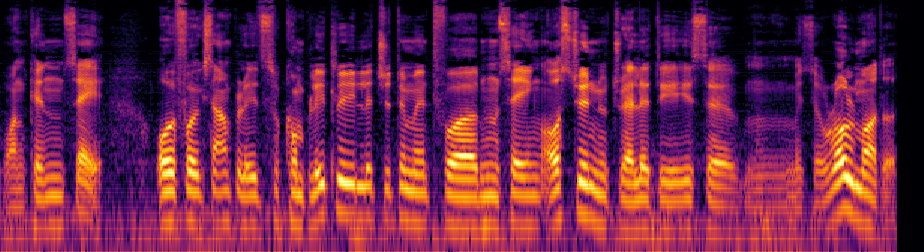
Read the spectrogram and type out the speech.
one can say or, for example, it's completely legitimate for um, saying Austrian neutrality is a, um, is a role model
